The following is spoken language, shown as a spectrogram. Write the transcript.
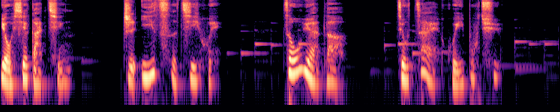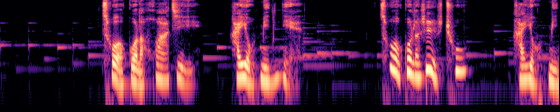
有些感情，只一次机会，走远了，就再回不去。错过了花季，还有明年；错过了日出，还有明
